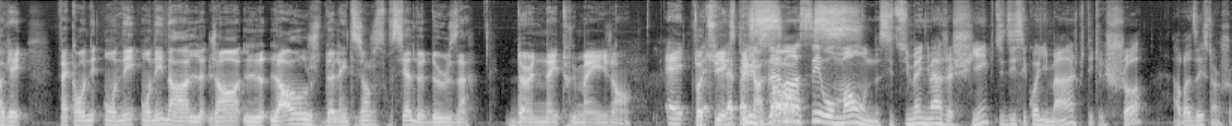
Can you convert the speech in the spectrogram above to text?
OK. Fait qu'on est, on est, on est dans le- genre l'âge de l'intelligence artificielle de deux ans d'un être humain, genre. Hey, Faut-tu la, la expliquer plus encore? avancée au monde, si tu mets une image de chien, puis tu dis c'est quoi l'image, puis tu écris chat, elle va dire c'est un chat.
